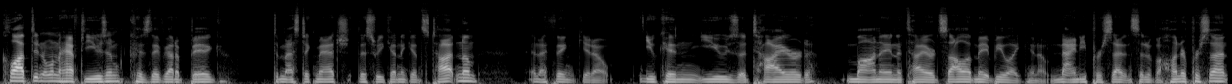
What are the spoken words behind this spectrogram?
Klopp didn't want to have to use him because they've got a big domestic match this weekend against Tottenham. And I think, you know, you can use a tired Mane and a tired Salah, maybe like, you know, 90% instead of 100%.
